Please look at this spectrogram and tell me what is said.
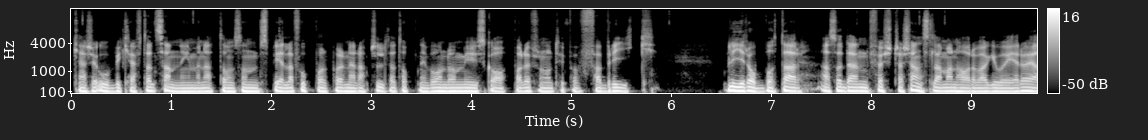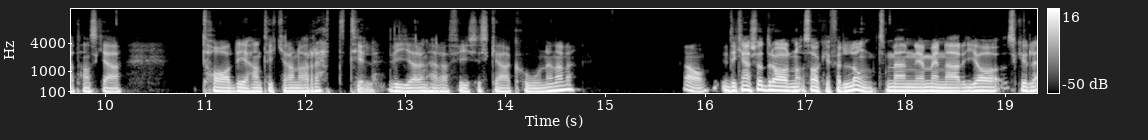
kanske obekräftad sanning, men att de som spelar fotboll på den här absoluta toppnivån, de är ju skapade från någon typ av fabrik. Blir robotar. Alltså den första känslan man har av Agüero är att han ska ta det han tycker han har rätt till via den här fysiska aktionen, eller? Ja, Det kanske är att dra no- saker för långt, men jag menar, jag skulle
